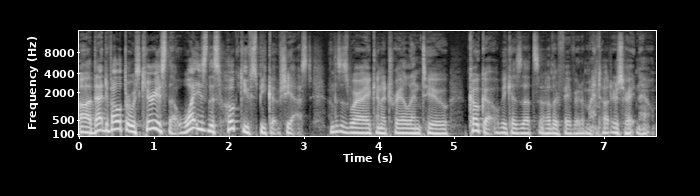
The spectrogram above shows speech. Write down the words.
Uh, that developer was curious though. What is this hook you speak of? She asked. And this is where I kind of trail into Coco because that's another favorite of my daughter's right now.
